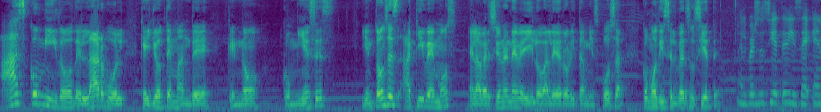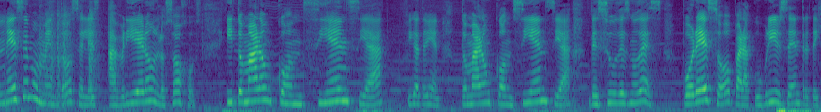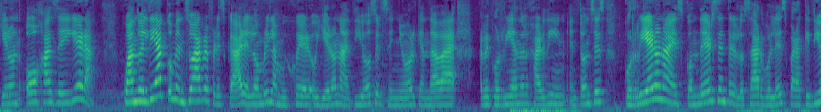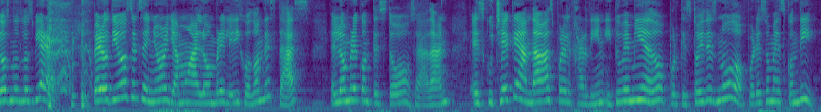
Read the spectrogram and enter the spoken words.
¿Has comido del árbol que yo te mandé que no comieses? Y entonces aquí vemos, en la versión NBI lo va a leer ahorita mi esposa, como dice el verso 7. El verso 7 dice, en ese momento se les abrieron los ojos y tomaron conciencia, fíjate bien, tomaron conciencia de su desnudez. Por eso, para cubrirse, entretejieron hojas de higuera. Cuando el día comenzó a refrescar, el hombre y la mujer oyeron a Dios el Señor que andaba recorriendo el jardín. Entonces corrieron a esconderse entre los árboles para que Dios nos los viera. Pero Dios el Señor llamó al hombre y le dijo, ¿dónde estás? El hombre contestó, o sea, Adán, escuché que andabas por el jardín y tuve miedo porque estoy desnudo, por eso me escondí.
